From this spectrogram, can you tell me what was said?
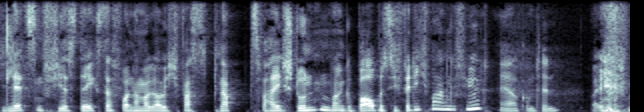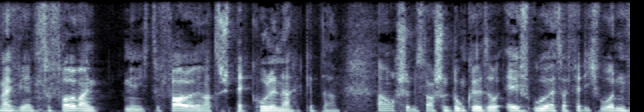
die letzten vier Steaks davon haben wir, glaube ich, fast knapp zwei Stunden dran gebaut, bis die fertig waren, gefühlt. ja, kommt hin. Weil, weil wir zu faul waren, nee, nicht zu faul, weil wir einfach zu spät Kohle nachgekippt haben. War auch schön. Es war auch schon dunkel, so 11 Uhr, als wir fertig wurden.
